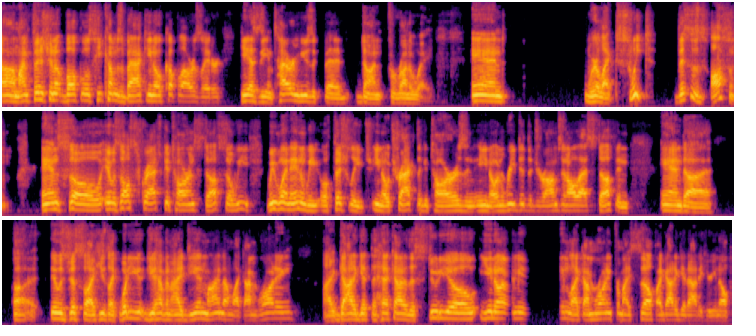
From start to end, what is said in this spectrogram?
Um, I'm finishing up vocals. He comes back, you know, a couple hours later. He has the entire music bed done for Runaway. And we're like, sweet, this is awesome. And so it was all scratch guitar and stuff. So we we went in and we officially, you know, tracked the guitars and you know and redid the drums and all that stuff. And and uh, uh, it was just like he's like, "What do you do? You have an idea in mind?" I'm like, "I'm running. I got to get the heck out of the studio." You know what I mean? Like I'm running for myself. I got to get out of here. You know.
